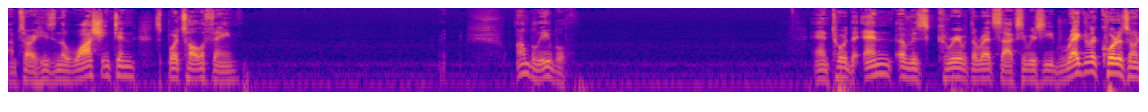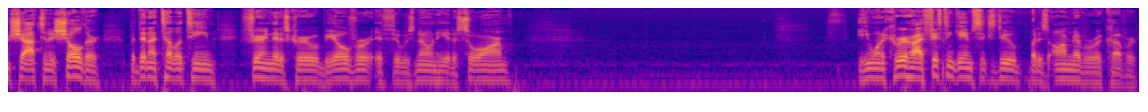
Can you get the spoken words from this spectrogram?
I'm sorry, he's in the Washington Sports Hall of Fame. Unbelievable. And toward the end of his career with the Red Sox, he received regular cortisone shots in his shoulder, but did not tell the team, fearing that his career would be over if it was known he had a sore arm. He won a career high 15 games, 62, but his arm never recovered.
